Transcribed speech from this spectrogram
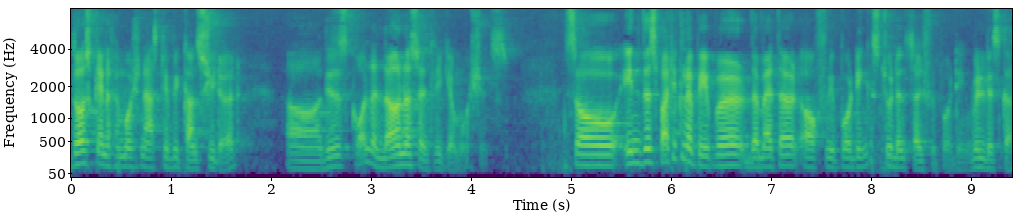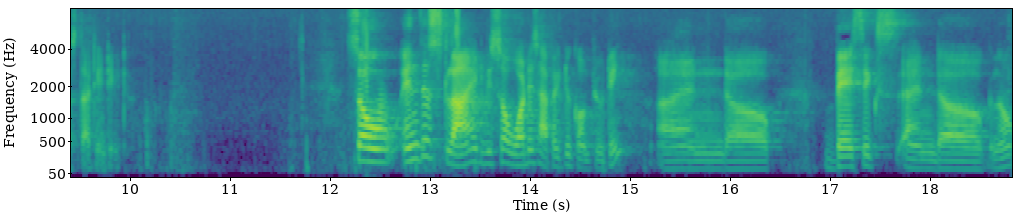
those kind of emotion has to be considered. Uh, this is called the learner centric emotions. So, in this particular paper the method of reporting is student self reporting we will discuss that in detail. So, in this slide we saw what is affective computing and uh, basics and uh, you know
